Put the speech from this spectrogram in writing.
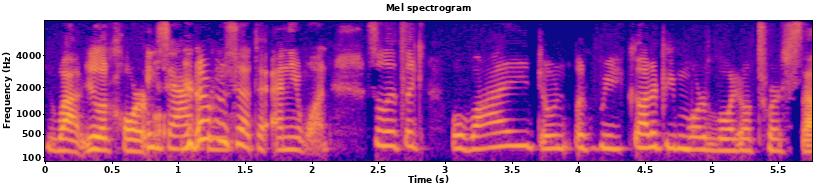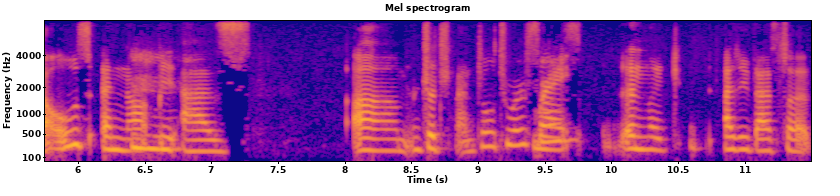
wow, you look horrible. You're not never gonna say that to anyone. So it's like, well, why don't like we gotta be more loyal to ourselves and not be as um judgmental to ourselves. Right. And like I think that's a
